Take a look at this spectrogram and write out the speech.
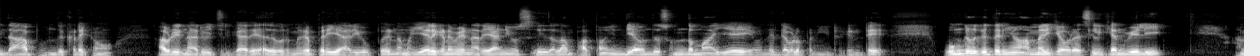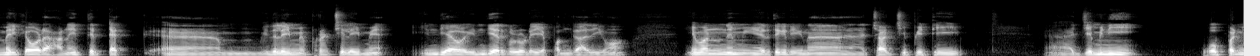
இந்த ஆப் வந்து கிடைக்கும். அப்படின்னு அறிவிச்சிருக்காரு. அது ஒரு மிகப்பெரிய அறிவிப்பு. நம்ம ஏற்கனவே நிறையா நியூஸ் இதெல்லாம் பார்த்தோம். இந்தியா வந்து சொந்தமாக ஏஐ வந்து டெவலப் பண்ணிக்கிட்டு இருக்குன்ட்டு. உங்களுக்கு தெரியும் அமெரிக்காவோட சிலிக்கான் வேலி அமெரிக்காவோட அனைத்து டெக் இதுலேயுமே புரட்சியிலையுமே இந்தியா இந்தியர்களுடைய பங்கு அதிகம். ஈவன் நீங்கள் எடுத்துக்கிட்டிங்கன்னா ChatGPT Gemini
